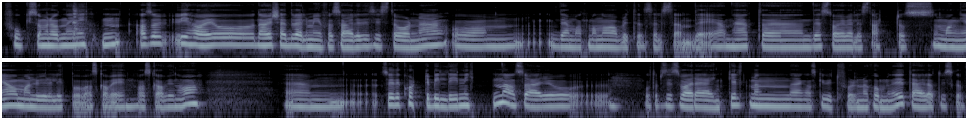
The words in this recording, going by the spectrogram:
Fokusområdene i 19 Altså, vi har jo Det har jo skjedd veldig mye for Sverige de siste årene. Og det med at man nå har blitt en selvstendig enhet, eh, det står jo veldig sterkt hos mange. Og man lurer litt på hva skal vi, hva skal vi nå? Um, så i det korte bildet i 19 da, så er det jo holdt jeg på å si Svaret er enkelt, men det er ganske utfordrende å komme dit. Det er at vi skal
